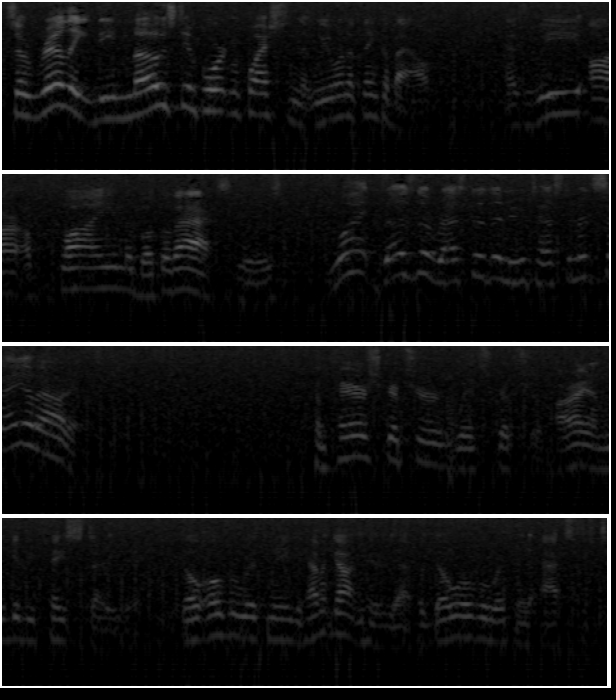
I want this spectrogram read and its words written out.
So, really, the most important question that we want to think about as we are applying the book of Acts is what does the rest of the New Testament say about it? Compare Scripture with Scripture. All right, I'm going to give you a case study. Go over with me. We haven't gotten here yet, but go over with me to Acts 15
